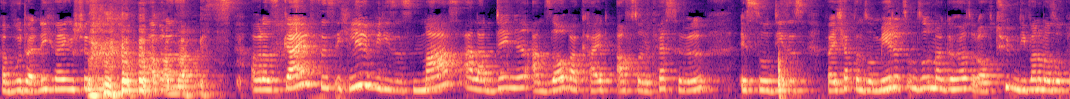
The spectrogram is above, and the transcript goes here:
da wurde halt nicht reingeschissen. Aber das, Nice. Aber das Geilste ist, ich liebe, wie dieses Maß aller Dinge an Sauberkeit auf so einem Festival ist so dieses, weil ich habe dann so Mädels und so immer gehört oder auch Typen, die waren immer so,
